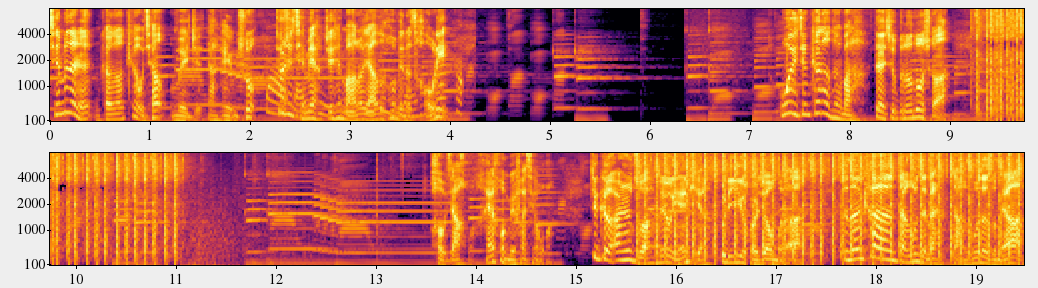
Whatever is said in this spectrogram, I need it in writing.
前面的人刚刚开过枪，位置大概有数，就是前面这些马路牙子后面的草里。我已经看到他们了，但是不能动手啊！好家伙，还好没发现我。这个二人组啊，没有掩体啊，估计一会儿就要没了。只能看打工仔们打工的怎么样了。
